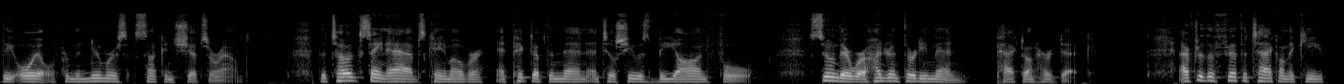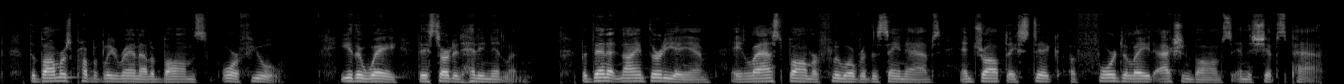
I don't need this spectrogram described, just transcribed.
the oil from the numerous sunken ships around. The tug St. Abbs came over and picked up the men until she was beyond full. Soon there were 130 men packed on her deck. After the fifth attack on the Keith, the bombers probably ran out of bombs or fuel. Either way, they started heading inland. But then at 9:30 a.m., a last bomber flew over the St. Abbs and dropped a stick of four delayed action bombs in the ship's path.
